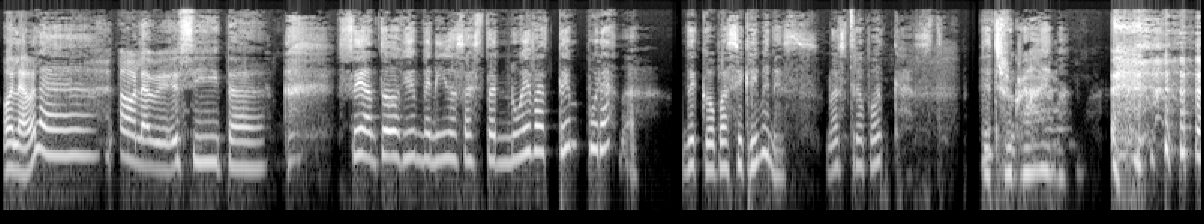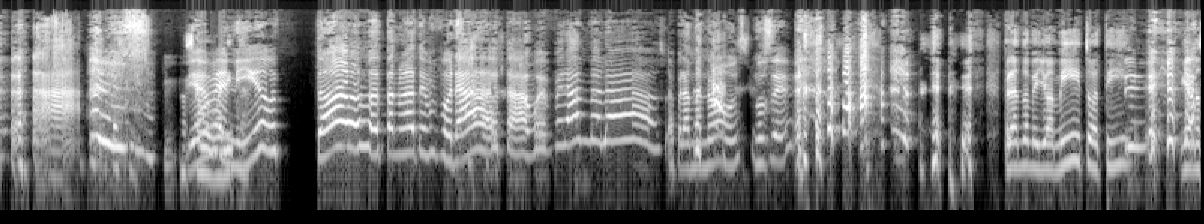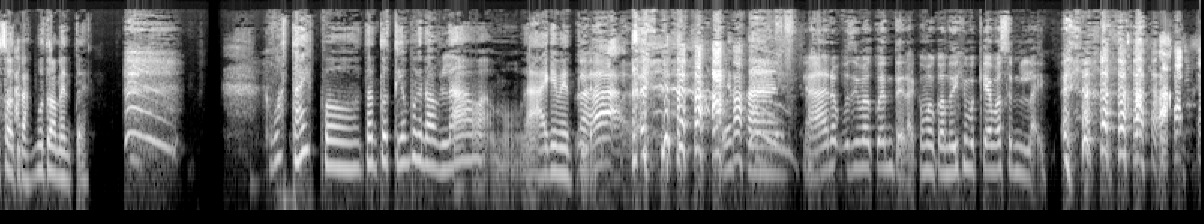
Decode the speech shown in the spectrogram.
Hola, hola. Hola, bebecita. Sean todos bienvenidos a esta nueva temporada de Copas y Crímenes, nuestro podcast de True Crime. Bienvenidos todos a esta nueva temporada. Estábamos esperándola. Esperándonos, no sé. Esperándome yo a mí, tú a ti y a nosotras, mutuamente. ¿Cómo estáis, po? Tanto tiempo que no hablábamos. Ay, qué mentira. Ah. Qué tal. Ah, no pusimos cuenta, era como cuando dijimos que íbamos a hacer un live.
